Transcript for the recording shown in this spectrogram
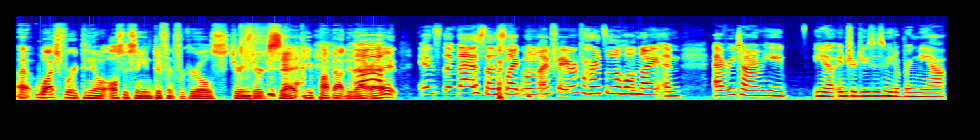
Uh, watch for Tenille also singing "Different for Girls" during Dierks' set. You pop out into that, right? It's the best. That's like one of my favorite parts of the whole night. And every time he, you know, introduces me to bring me out,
